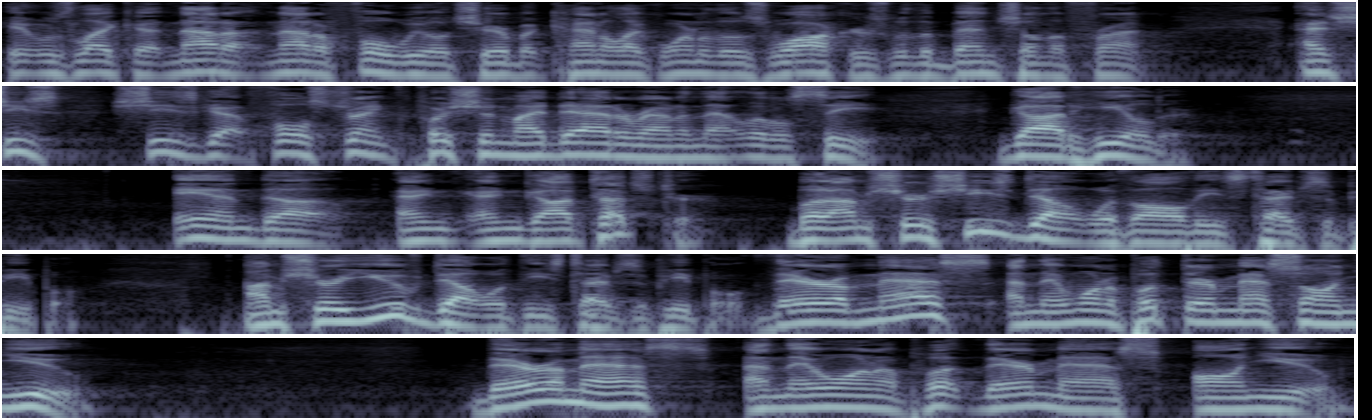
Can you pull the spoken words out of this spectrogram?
it was like a not a not a full wheelchair but kind of like one of those walkers with a bench on the front. And she's she's got full strength pushing my dad around in that little seat. God healed her. And uh and and god touched her. But i'm sure she's dealt with all these types of people. I'm sure you've dealt with these types of people. They're a mess and they want to put their mess on you. They're a mess and they want to put their mess on you.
